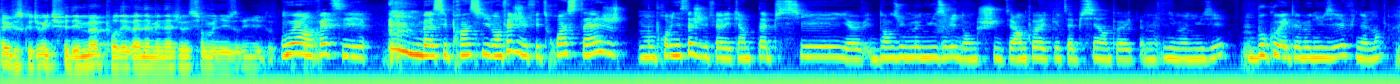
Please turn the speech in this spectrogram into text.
Ah oui, parce que tu vois, tu fais des meubles pour des vannes aménagées aussi en menuiserie et d'autres. Ouais, en fait, c'est bah, c'est principe. En fait, j'ai fait trois stages. Mon premier stage, je l'ai fait avec un tapissier dans une menuiserie, donc j'étais un peu avec le tapissier, un peu avec les menuisiers. Mm. Beaucoup avec les menuisiers, finalement. Mm.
